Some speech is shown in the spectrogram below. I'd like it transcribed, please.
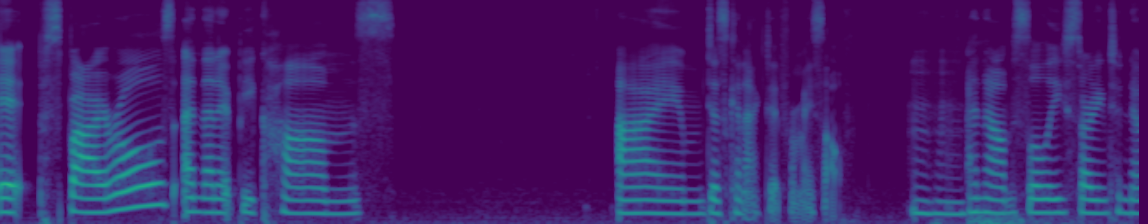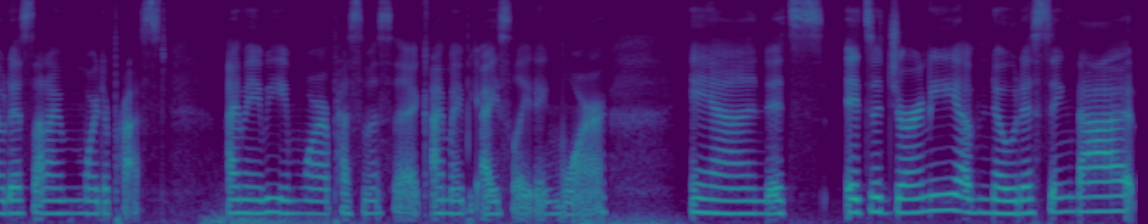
it spirals and then it becomes I'm disconnected from myself. Mm-hmm. And now I'm slowly starting to notice that I'm more depressed. I may be more pessimistic. I might be isolating more. And it's it's a journey of noticing that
